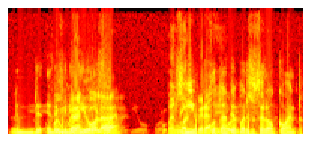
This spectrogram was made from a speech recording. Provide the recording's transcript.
de, fue definitivo. Un gran gol, ¿eh? Buen gol, sí, justamente por eso se lo comento.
